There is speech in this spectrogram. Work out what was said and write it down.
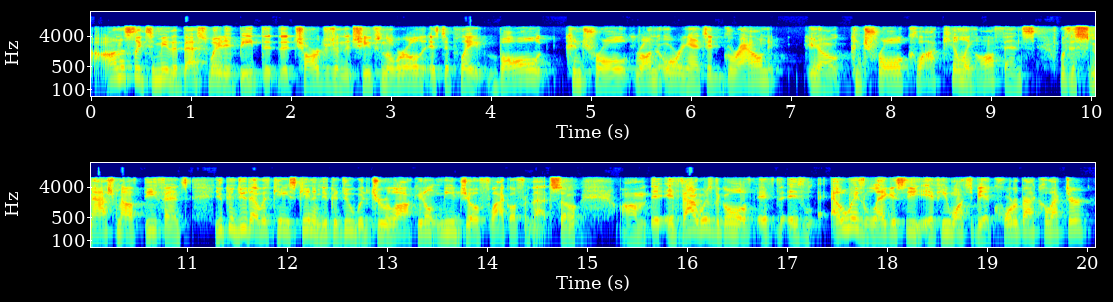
Honestly, to me, the best way to beat the, the Chargers and the Chiefs in the world is to play ball control, run oriented, ground you know, control, clock killing offense with a smash mouth defense. You can do that with Case Keenum. You can do it with Drew Lock. You don't need Joe Flacco for that. So, um, if that was the goal, of, if if Elway's legacy, if he wants to be a quarterback collector,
